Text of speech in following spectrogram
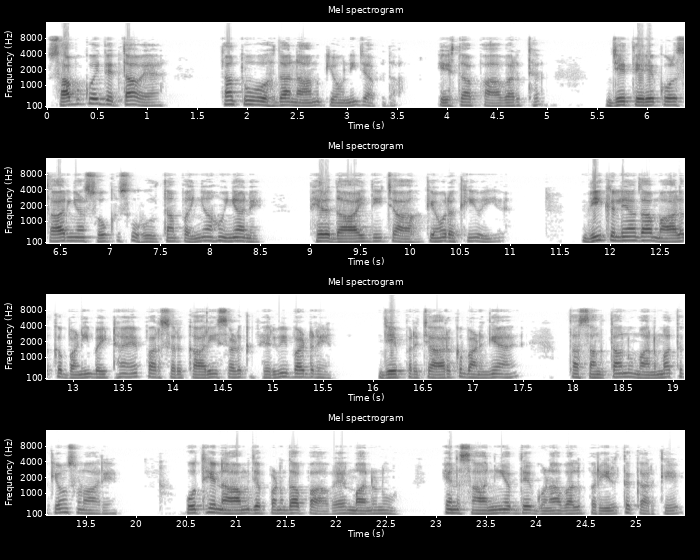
ਸਭ ਕੁਝ ਦਿੱਤਾ ਹੋਇਆ, ਤਾਂ ਤੂੰ ਉਸ ਦਾ ਨਾਮ ਕਿਉਂ ਨਹੀਂ ਜਪਦਾ? ਇਸ ਦਾ ਭਾਵ ਅਰਥ ਜੇ ਤੇਰੇ ਕੋਲ ਸਾਰੀਆਂ ਸੁੱਖ ਸਹੂਲਤਾਂ ਪਈਆਂ ਹੋਈਆਂ ਨੇ, ਫਿਰ ਦਾਜ ਦੀ ਝਾਕ ਕਿਉਂ ਰੱਖੀ ਹੋਈ ਹੈ? 20 ਕਿੱਲਿਆਂ ਦਾ ਮਾਲਕ ਬਣੀ ਬੈਠਾ ਹੈ, ਪਰ ਸਰਕਾਰੀ ਸੜਕ ਫਿਰ ਵੀ ਵੱਢ ਰਿਹਾ ਜੇ ਪ੍ਰਚਾਰਕ ਬਣ ਗਿਆ ਹੈ, ਤਾਂ ਸੰਗਤਾਂ ਨੂੰ ਮਨਮਤ ਕਿਉਂ ਸੁਣਾ ਰਿਹਾ ਉਥੇ ਨਾਮ ਜਪਣ ਦਾ ਭਾਵ ਹੈ ਮਨ ਨੂੰ, ਇਨਸਾਨੀਅਤ ਦੇ ਗੁਣਾਂ ਵੱਲ ਪ੍ਰੇਰਿਤ ਕਰਕੇ,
